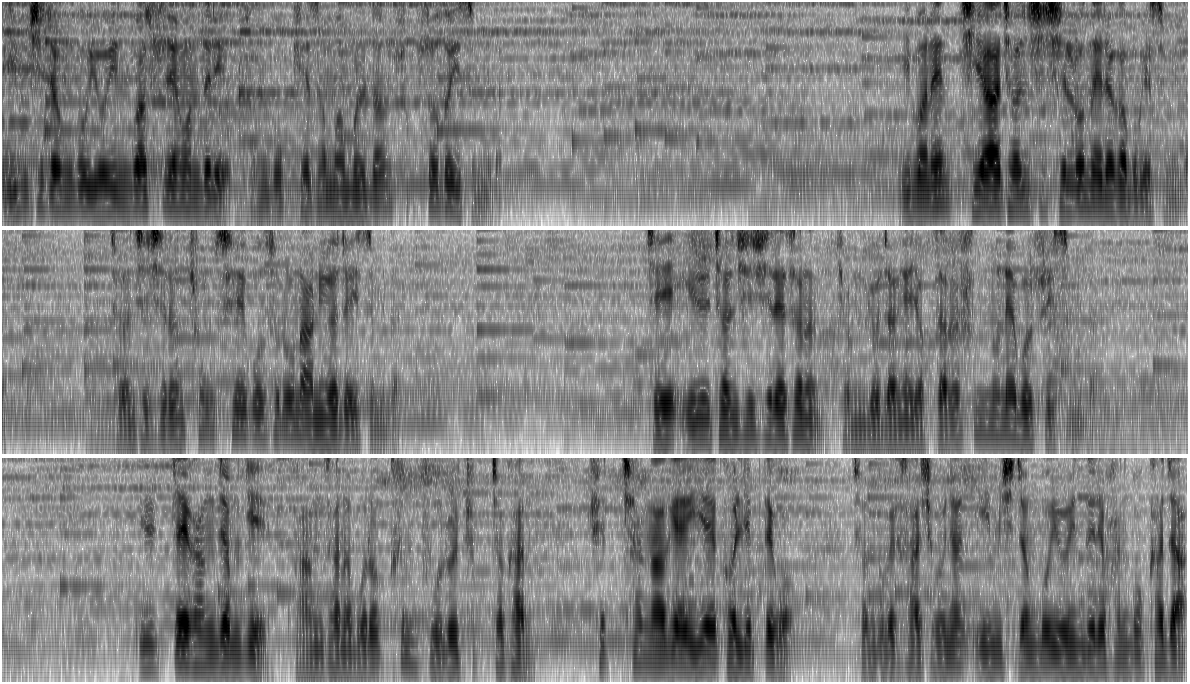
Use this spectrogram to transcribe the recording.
임시정부 요인과 수행원들이 한국해서 머물던 숙소도 있습니다. 이번엔 지하 전시실로 내려가 보겠습니다. 전시실은 총세 곳으로 나뉘어져 있습니다. 제1 전시실에서는 경교장의 역사를 한눈에 볼 수 있습니다. 일제강점기 광산업으로 큰 부를 축적한 최창학에 의해 건립되고 1945년 임시정부 요인들이 환국하자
